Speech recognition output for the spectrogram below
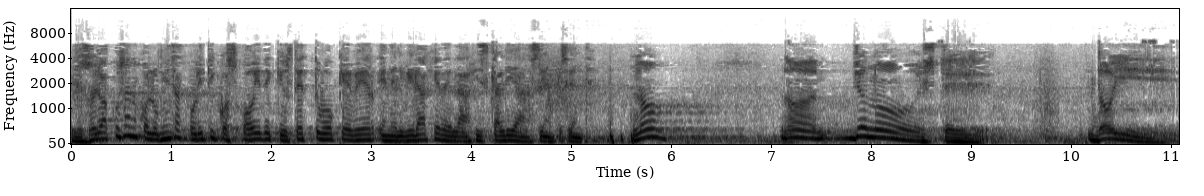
Lozoya. Lo acusan columnistas políticos hoy de que usted tuvo que ver en el viraje de la fiscalía, señor presidente. No, no, yo no este, doy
